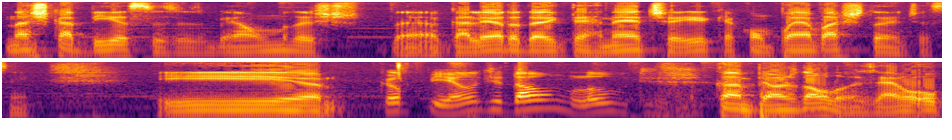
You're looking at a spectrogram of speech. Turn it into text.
nas cabeças. É uma das é, galera da internet aí que acompanha bastante assim. E campeão de downloads. Campeão de downloads, é o,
